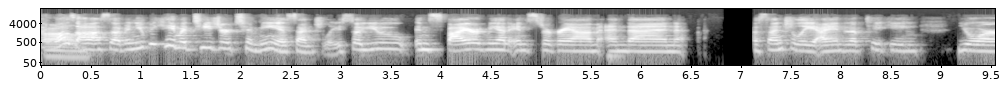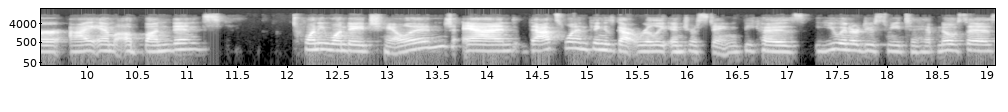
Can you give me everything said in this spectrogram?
It was um, awesome. And you became a teacher to me essentially. So you inspired me on Instagram and then essentially I ended up taking your I am abundant 21 day challenge. And that's when things got really interesting because you introduced me to hypnosis.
